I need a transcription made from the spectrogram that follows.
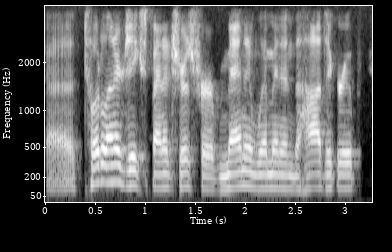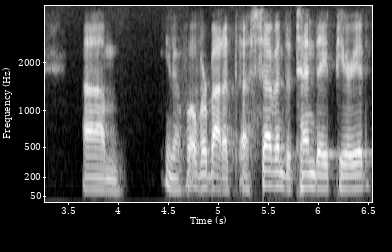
uh, total energy expenditures for men and women in the Hadza group, um, you know, over about a, a, seven to 10 day period.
